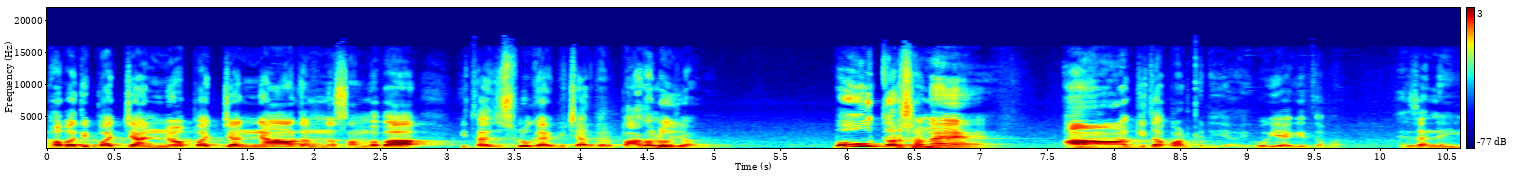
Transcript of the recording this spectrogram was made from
भवती पज्जान्य पज्जन्याद अन्न संभव। इत्यादि श्लोक है, विचार करो, पागल हो जाओ। बहुत दर्शन है। हाँ गीता पाठ कर दिया हो गया गीता पाठ। ऐसा नहीं।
